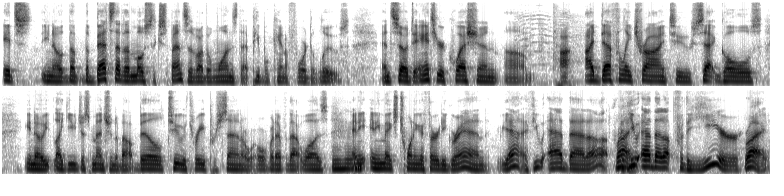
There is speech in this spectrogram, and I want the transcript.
it's you know the the bets that are the most expensive are the ones that people can't afford to lose. And so to answer your question, um, I, I definitely try to set goals. You know, like you just mentioned about Bill, two or three percent, or, or whatever that was, Mm-hmm. and, he, and he makes twenty or thirty grand. Yeah, if you add that up, Right. if you add that up for the year, Right.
